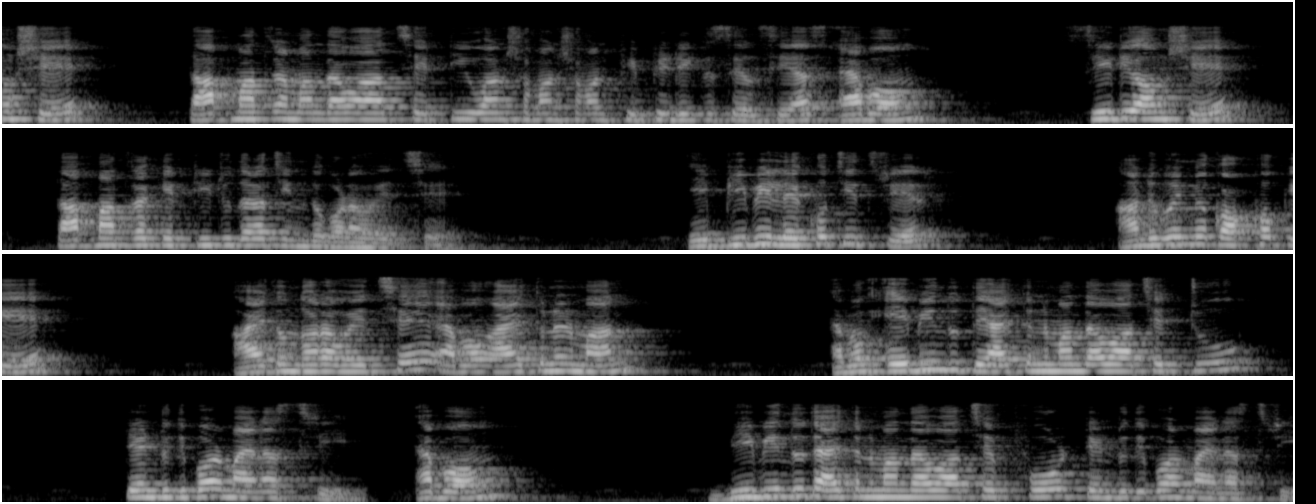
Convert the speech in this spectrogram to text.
অংশে তাপমাত্রার মান দেওয়া আছে টি ওয়ান সমান সমান ফিফটি ডিগ্রি সেলসিয়াস এবং সিডি অংশে তাপমাত্রাকে টি টু দ্বারা চিহ্নিত করা হয়েছে। এই পিভি লেখচিত্রের আনুভূমিক কক্ষকে আয়তন ধরা হয়েছে এবং আয়তনের মান, এবং এই বিন্দুতে আয়তনের মান দেওয়া আছে two ten to the power minus three এবং বি বিন্দুতে আয়তনের মান দেওয়া আছে four ten to the power minus three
